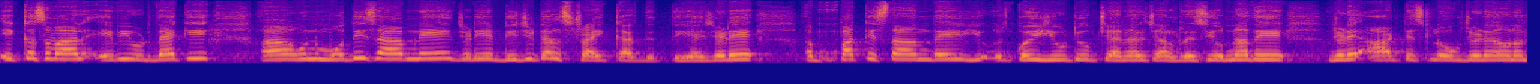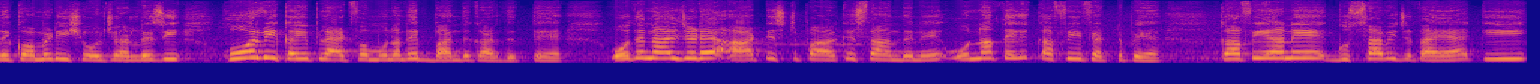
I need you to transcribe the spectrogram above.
ਇੱਕ ਸਵਾਲ ਇਹ ਵੀ ਉੱਠਦਾ ਕਿ ਹੁਣ ਮੋਦੀ ਸਾਹਿਬ ਨੇ ਜਿਹੜੀ ਡਿਜੀਟਲ ਸਟ੍ਰਾਈਕ ਕਰ ਦਿੱਤੀ ਹੈ, ਜਿਹੜੇ ਪਾਕਿਸਤਾਨ ਦੇ ਯੂ- ਕੋਈ YouTube ਚੈਨਲ ਚੱਲ ਰਹੇ ਸੀ, ਉਹਨਾਂ ਦੇ ਜਿਹੜੇ ਆਰਟਿਸਟ ਲੋਕ ਜਿਹੜੇ ਉਹਨਾਂ ਦੇ ਕਾਮੇਡੀ ਸ਼ੋਅ ਚੱਲ ਰਹੇ ਸੀ, ਹੋਰ ਵੀ ਕਈ ਪਲੇਟਫਾਰਮ ਉਹਨਾਂ ਦੇ ਬੰਦ ਕਰ ਦਿੱਤੇ ਹੈ। ਉਹਦੇ ਨਾਲ ਜਿਹੜੇ ਆਰਟਿਸਟ ਪਾਕਿਸਤਾਨ ਦੇ ਨੇ, ਉਹਨਾਂ ਤੇ ਕਾਫੀ ਇਫੈਕਟ ਪਿਆ ਕਾਫੀਆਂ ਨੇ ਗੁੱਸਾ ਵੀ ਜਤਾਇਆ ਕਿ,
